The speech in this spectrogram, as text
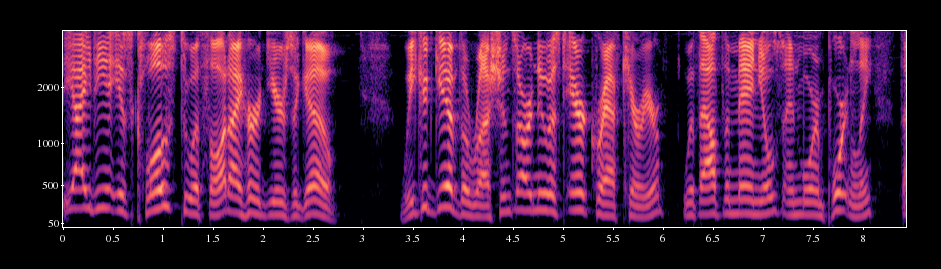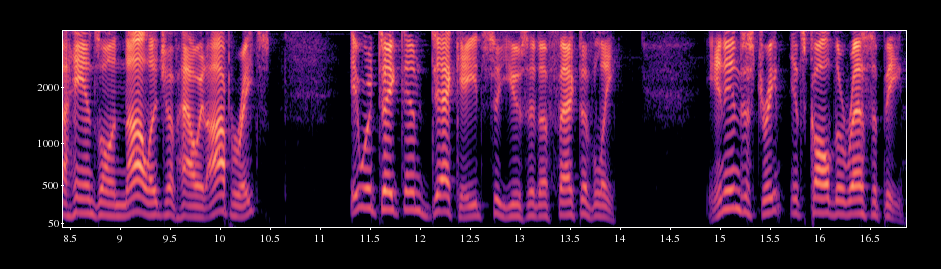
The idea is close to a thought I heard years ago. We could give the Russians our newest aircraft carrier without the manuals and, more importantly, the hands on knowledge of how it operates. It would take them decades to use it effectively. In industry, it's called the recipe.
